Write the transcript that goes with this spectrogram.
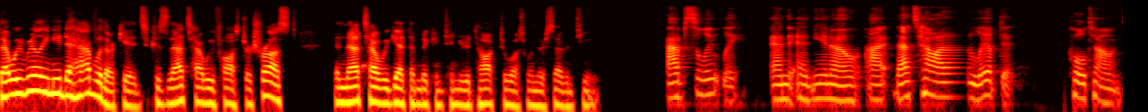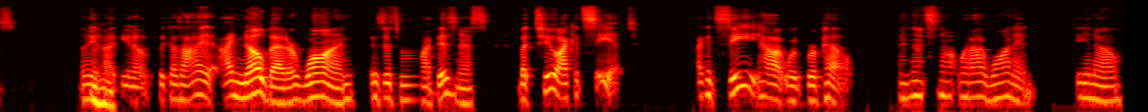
that we really need to have with our kids because that's how we foster trust And that's how we get them to continue to talk to us when they're 17. Absolutely. And and you know, I that's how I lived it. Cool tones. I mean, Mhm. I, you know, because I I know better. One is it's my business, but two, I could see it. I could see how it would repel, and that's not what I wanted. You know,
